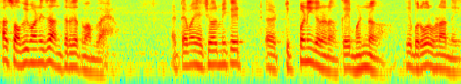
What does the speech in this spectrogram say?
हा स्वाभिमानीचा अंतर्गत मामला आहे. आणि त्यामुळे ह्याच्यावर मी काही टिप्पणी करणं काही म्हणणं हे बरोबर होणार नाही.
